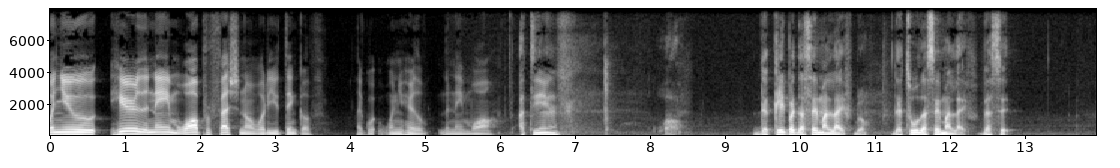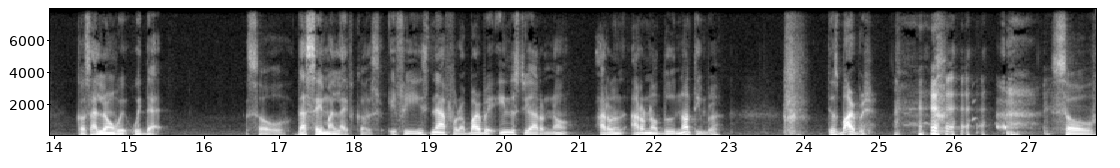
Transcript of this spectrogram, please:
When you hear the name Wahl Professional, what do you think of? Like wh- when you hear the, the name Wahl. I think, wow, the clipper that saved my life, bro. The tool that saved my life. That's it. Cause I learned with, with that. So that saved my life. Cause if it's not for a barber industry, I don't know. I don't. I don't know. Do nothing, bro. Just barber. so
